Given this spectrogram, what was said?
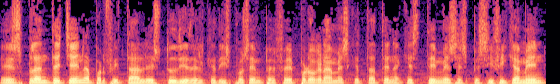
ens plantegem aprofitar l'estudi del que disposem per fer programes que traten aquests temes específicament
